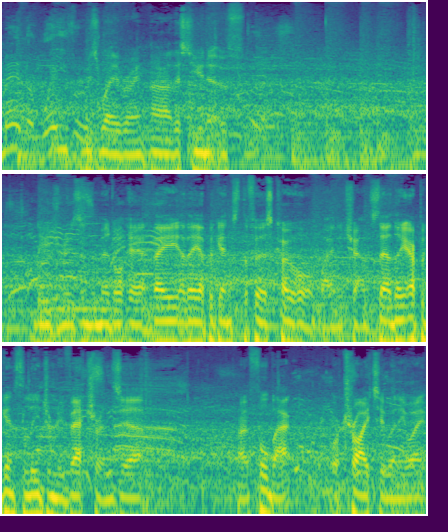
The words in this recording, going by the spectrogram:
The wavering. Who's wavering? Uh, this unit of in the middle here. They are they up against the first cohort by any chance? They're they up against the legionary veterans, yeah. Right, fall back or try to anyway.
